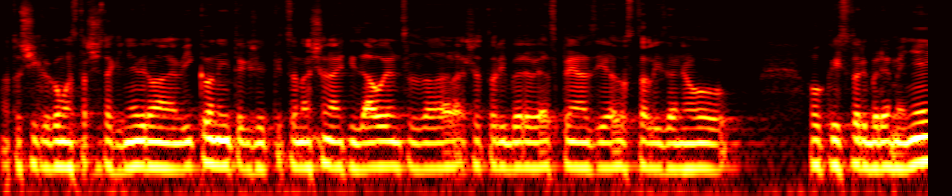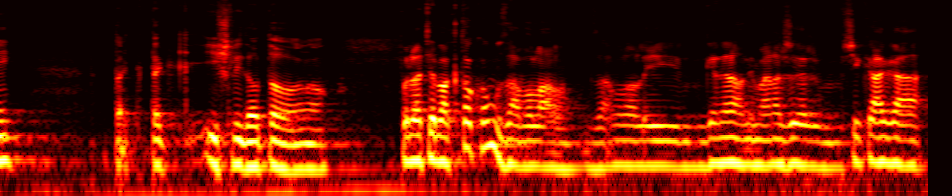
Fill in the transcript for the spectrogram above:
A to Chicago má strašne také nevyrovnané výkony, takže keď sa našiel nejaký záujemca za hráča, ktorý bere viac peňazí a dostali za neho hokej, ktorý bere menej, tak, tak išli do toho. No. Podľa teba kto komu zavolal? Zavolali generálny manažer Chicago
